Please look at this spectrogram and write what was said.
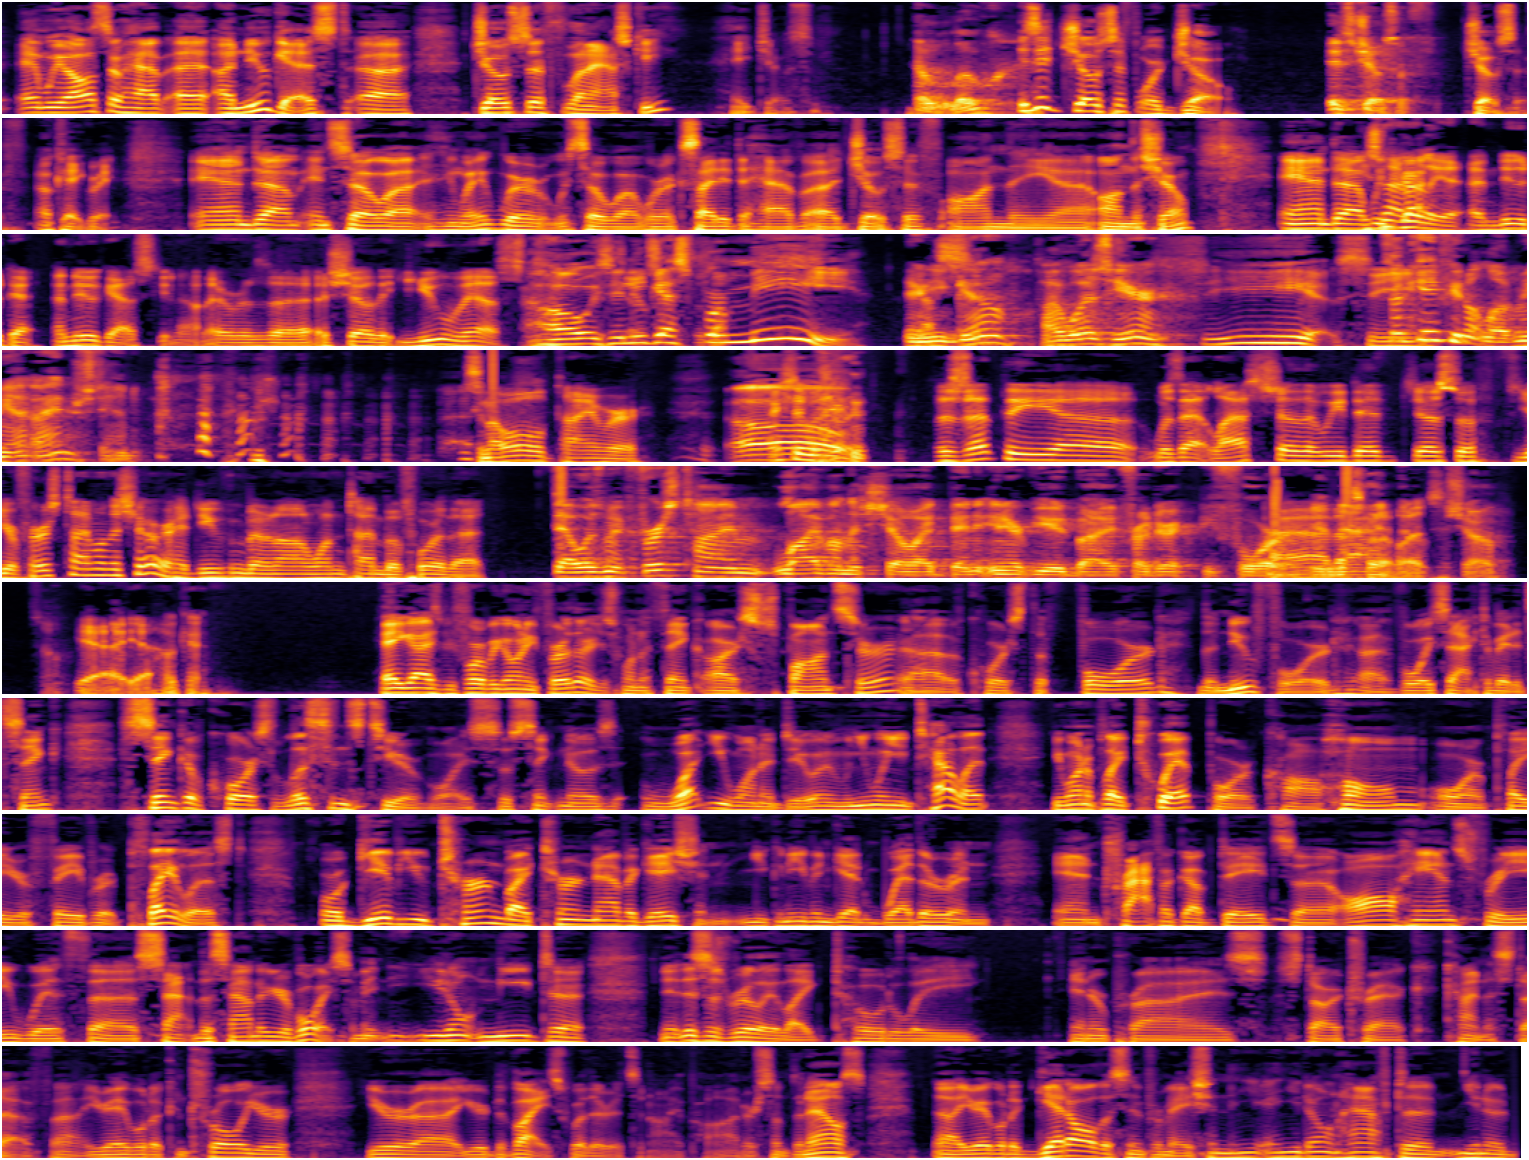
and we also have a, a new guest, uh, Joseph Linaschke. Hey, Joseph. Hello. Is it Joseph or Joe? It's Joseph. Joseph. Okay, great. And um, and so uh, anyway, we're so uh, we're excited to have uh, Joseph on the uh, on the show. And uh, He's we've not got, really a, a new de- a new guest. You know, there was a, a show that you missed. oh, he's a new Joseph guest for on. me. There you go. I was here. See, see. It's okay if you don't love me. I, I understand. It's an old timer. Oh, Actually, was, was that the uh, was that last show that we did, Joseph? Your first time on the show, or had you even been on one time before that? That was my first time live on the show. I'd been interviewed by Frederick before, Ah, and that's that, what it was. the show. So Yeah, yeah, okay. Hey guys, before we go any further, I just want to thank our sponsor, uh, of course, the Ford, the new Ford, uh, voice activated Sync. Sync, of course, listens to your voice, so Sync knows what you want to do. And when you, when you tell it, you want to play TWIP or call home or play your favorite playlist or give you turn by turn navigation. You can even get weather and, and traffic updates, uh, all hands free with uh, sa- the sound of your voice. I mean, you don't need to, this is really like totally Enterprise, Star Trek kind of stuff. Uh, you're able to control your your uh, your device, whether it's an iPod or something else. Uh, you're able to get all this information, and you, and you don't have to, you know,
